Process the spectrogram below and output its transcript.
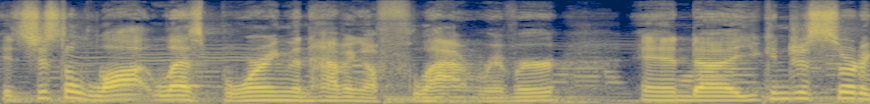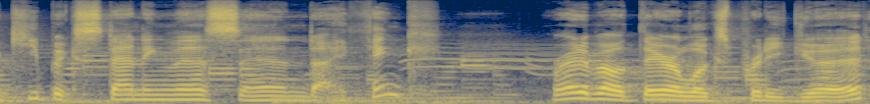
it's just a lot less boring than having a flat river. And uh, you can just sort of keep extending this, and I think Right about there looks pretty good.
